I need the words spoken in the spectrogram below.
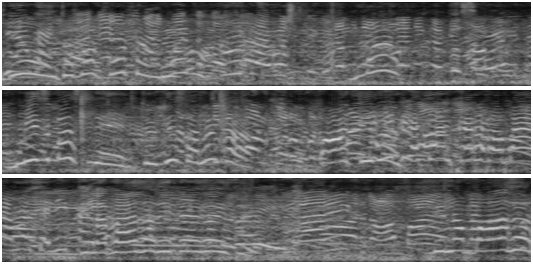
घेऊन तर बघ कोथिंबीर. मग, मीच बसले. तू दिसलं का? पाठी बघ. तिला बाजारी काय जायचं तिला बाजार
